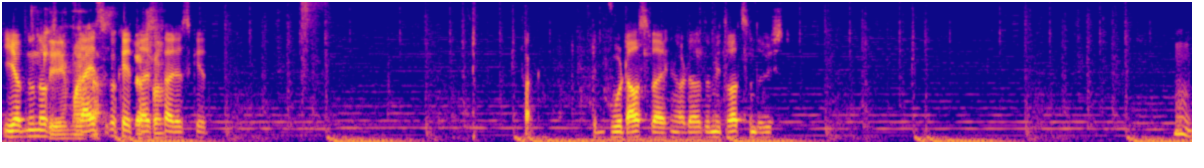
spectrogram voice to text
Ich hab nur noch Okay, mein 30, erster okay, 30 Treffer. Pfeile, es geht. Fuck. Ich wollte ausweichen, Alter, hat er mich trotzdem erwischt. Hm.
